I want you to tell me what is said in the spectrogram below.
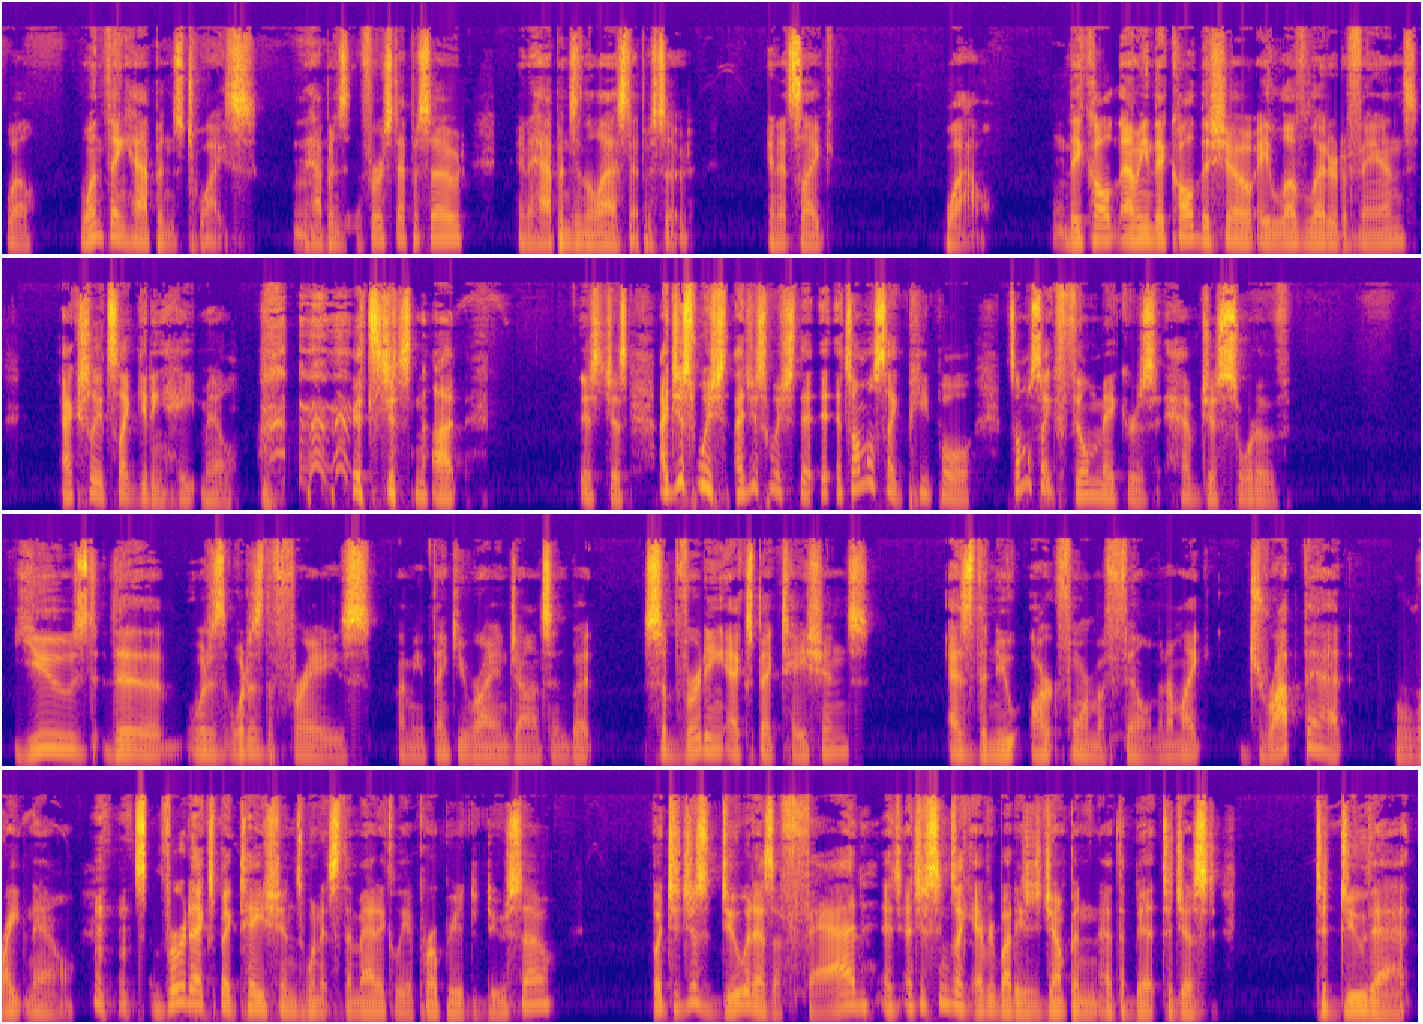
well one thing happens twice Mhm. it happens in the first episode and it happens in the last episode and it's like, wow. Hmm. They called. I mean, they called the show a love letter to fans. Actually, it's like getting hate mail. it's just not. It's just. I just wish. I just wish that it- it's almost like people. It's almost like filmmakers have just sort of used the what is what is the phrase? I mean, thank you, Rian Johnson, but subverting expectations as the new art form of film. And I'm like, drop that right now. Subvert expectations when it's thematically appropriate to do so. But to just do it as a fad, it, it just seems like everybody's jumping at the bit to just to do that,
